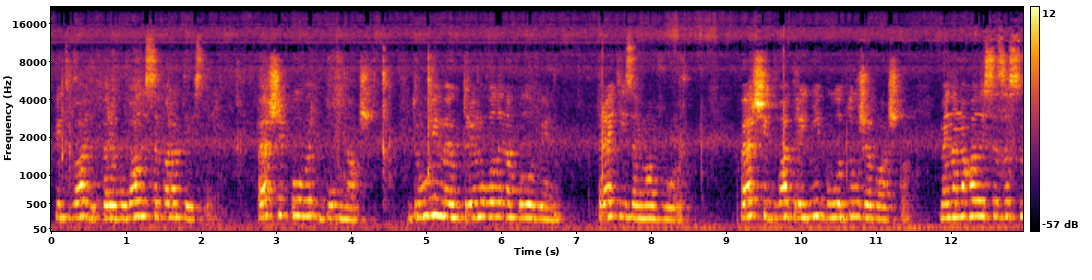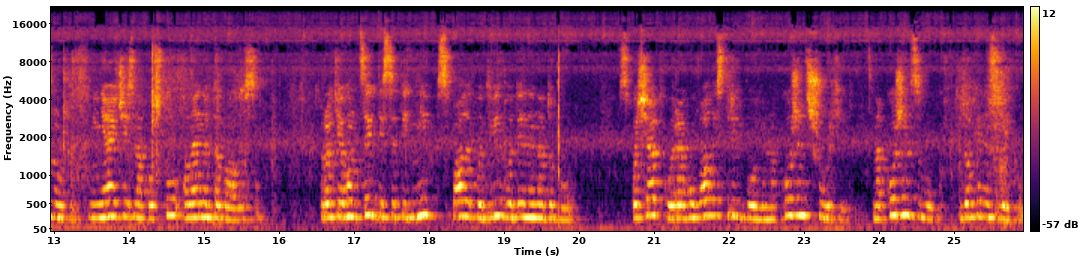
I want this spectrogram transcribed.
В підвалі перебували сепаратисти. Перший поверх був наш, другий ми утримували наполовину, третій займав ворог. Перші два-три дні було дуже важко. Ми намагалися заснути, міняючись на посту, але не вдавалося. Протягом цих десяти днів спали по дві години на добу. Спочатку реагували стрільбою на кожен шурхіт, на кожен звук, доки не звикли.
